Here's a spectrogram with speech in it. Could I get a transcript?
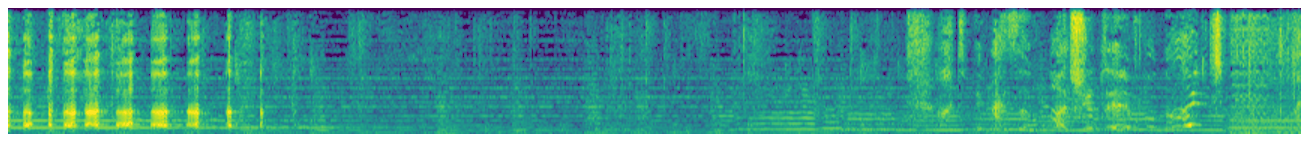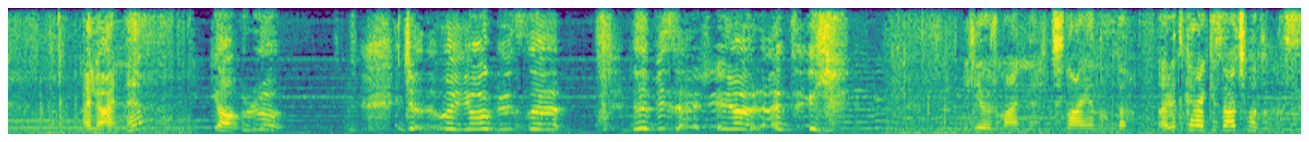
Anne. Yavrum. Canımın yokası. Biz her şeyi öğrendik. Biliyorum anne. Çınar yanımda. Aradık herkesi açmadınız.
